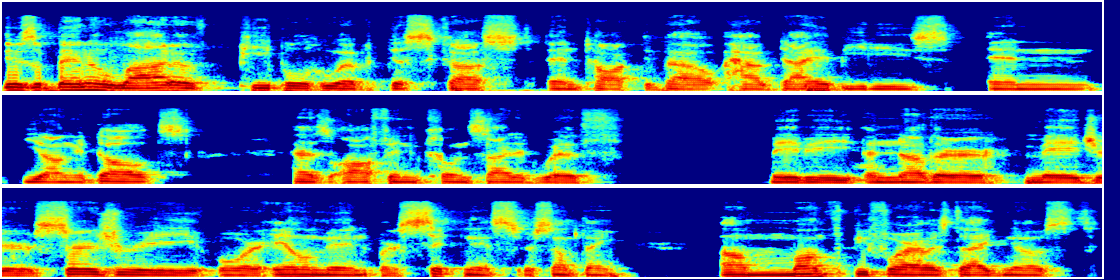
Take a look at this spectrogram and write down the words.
there's been a lot of people who have discussed and talked about how diabetes in young adults has often coincided with maybe another major surgery or ailment or sickness or something. A month before I was diagnosed,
